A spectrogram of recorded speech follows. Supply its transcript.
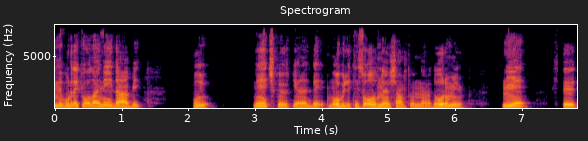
Şimdi buradaki olay neydi abi? Bu neye çıkıyoruz genelde? Mobilitesi olmayan şampiyonlara. Doğru muyum? Niye? İşte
